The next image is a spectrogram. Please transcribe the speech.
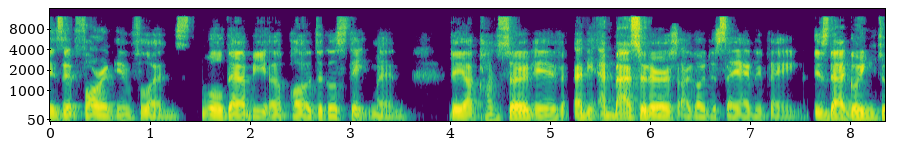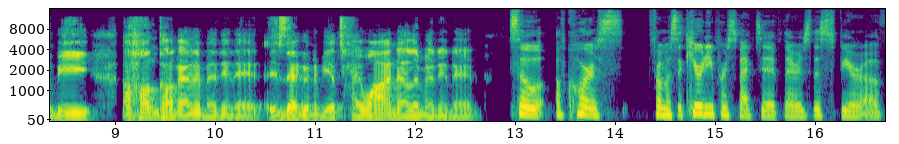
is it foreign influence? Will there be a political statement? They are concerned if any ambassadors are going to say anything. Is there going to be a Hong Kong element in it? Is there going to be a Taiwan element in it? So, of course, from a security perspective, there's this fear of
